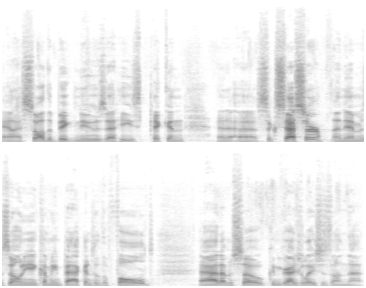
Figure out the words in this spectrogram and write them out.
And I saw the big news that he's picking a, a successor, an Amazonian coming back into the fold, Adam. So congratulations on that.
